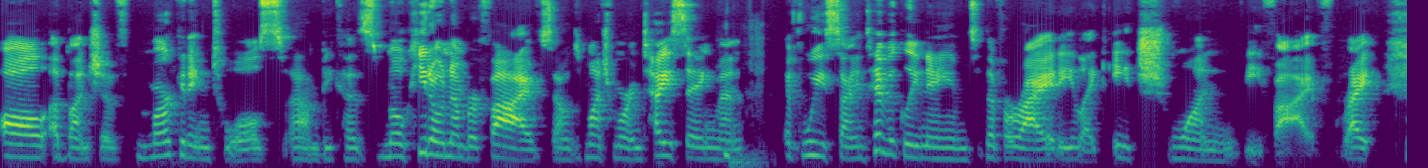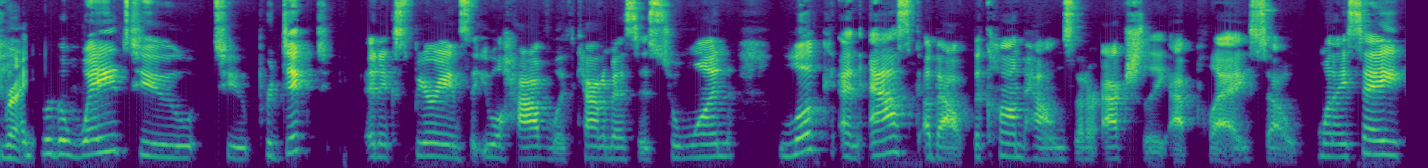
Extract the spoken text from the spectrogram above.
all a bunch of marketing tools um, because mojito number five sounds much more enticing than if we scientifically named the variety like h1v5 right? Right. And so the way to to predict an experience that you will have with cannabis is to one look and ask about the compounds that are actually at play. So when I say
